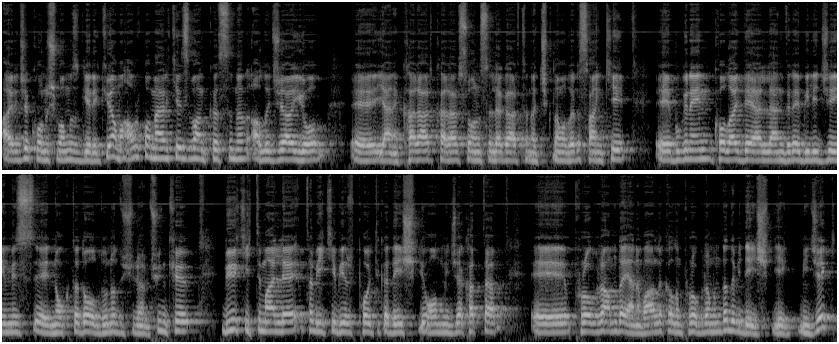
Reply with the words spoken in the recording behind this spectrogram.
ayrıca konuşmamız gerekiyor. Ama Avrupa Merkez Bankası'nın alacağı yol e, yani karar karar sonrası Lagart'ın açıklamaları sanki bugün en kolay değerlendirebileceğimiz e, noktada olduğunu düşünüyorum. Çünkü büyük ihtimalle tabii ki bir politika değişikliği olmayacak. Hatta e, programda yani varlık alım programında da bir değişikliğe gitmeyecek.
